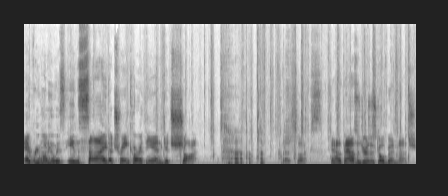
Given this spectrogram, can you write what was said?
Everyone who is inside a train car at the end gets shot. That sucks. Yeah, the passengers just go bit nuts.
